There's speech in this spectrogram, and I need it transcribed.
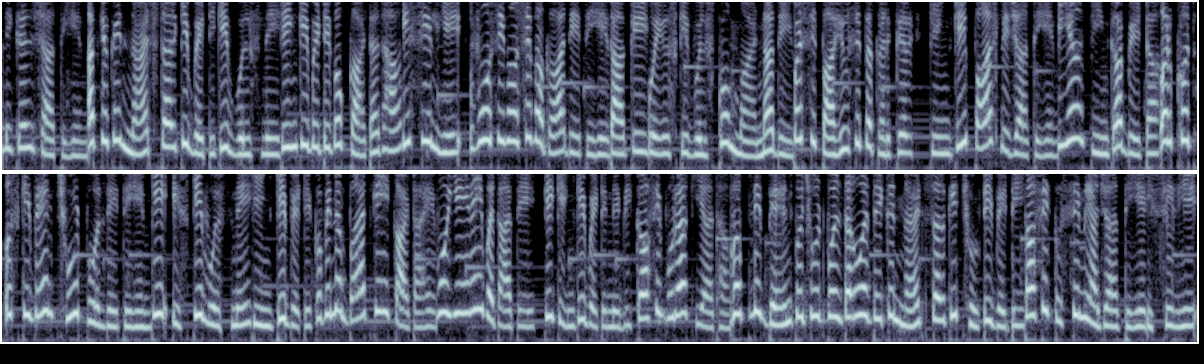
निकल जाती है। अब क्योंकि नाइट स्टार की बेटी की वुल्फ ने किंग की बेटे को काटा था, इसीलिए वो उसे वहाँ से भगा देती है ताकि कोई उसकी वुल्फ को मार न दे। पर सिपाही उसे पकड़कर किंग के पास ले जाते हैं। यहाँ किंग का बेटा और खुद उसकी बहन झूठ बोल देती है की इसकी वुल्फ ने किंग के बेटे को बिना बात के ही काटा है। वो ये नहीं बताते की किंग के बेटे ने भी काफ़ी बुरा किया था। वो अपनी बहन को झूठ बोलता हुआ देखकर नाइट स्टार की छोटी बेटी काफ़ी गुस्से में आ जाती है, इसीलिए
